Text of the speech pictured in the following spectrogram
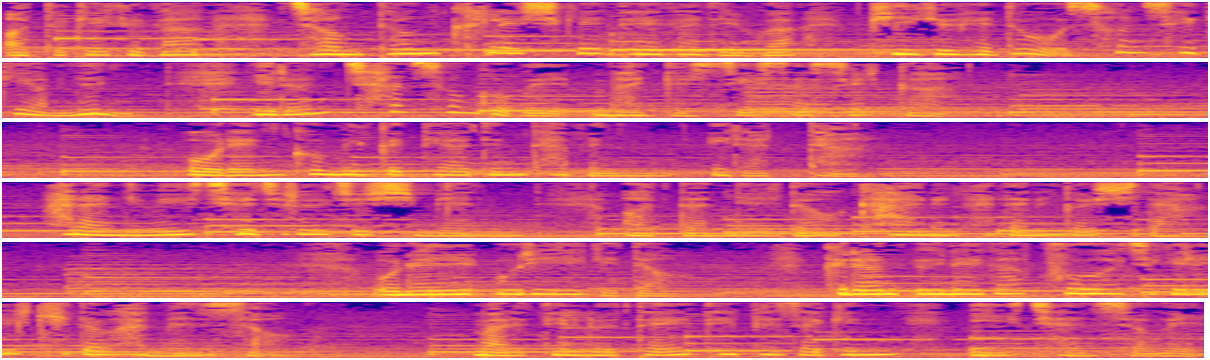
어떻게 그가 정통 클래식의 대가들과 비교해도 손색이 없는 이런 찬송곡을 만들 수 있었을까? 오랜 고민 끝에 얻은 답은 이렇다. 하나님이 재주를 주시면 어떤 일도 가능하다는 것이다. 오늘 우리에게도 그런 은혜가 부어지기를 기도하면서 마르틴 루터의 대표적인 이 찬송을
